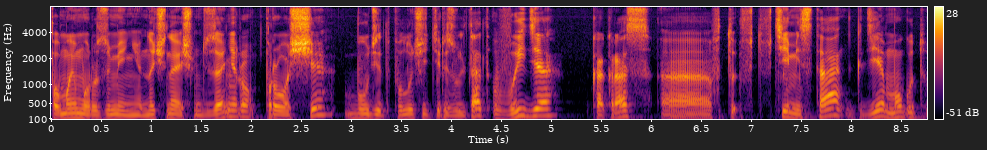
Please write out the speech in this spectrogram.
по моему разумению, начинающему дизайнеру проще будет получить результат, выйдя как раз э, в, в, в те места, где могут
